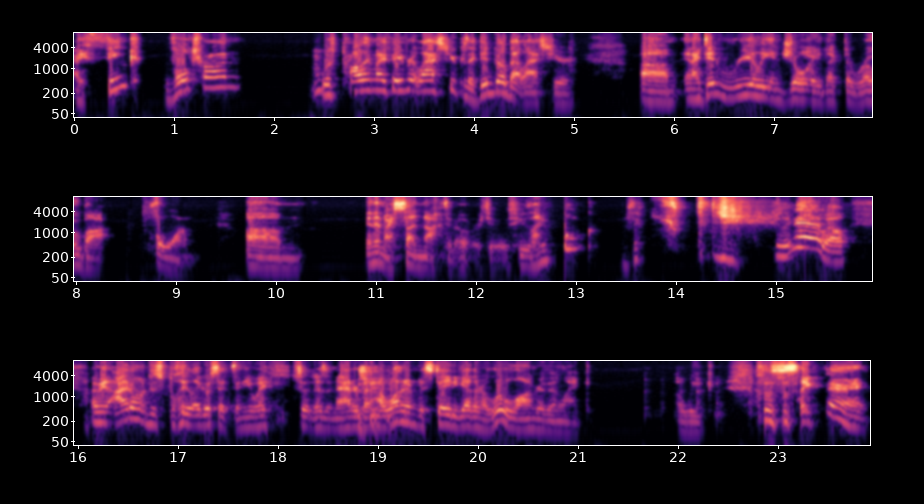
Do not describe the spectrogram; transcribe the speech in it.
I think Voltron was probably my favorite last year because I did build that last year, um, and I did really enjoy like the robot form. Um, and then my son knocked it over too. He was like, "Bonk." I was like, He's like, yeah, well, I mean, I don't display Lego sets anyway, so it doesn't matter. But I wanted them to stay together a little longer than like a week. it was just like, all right.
